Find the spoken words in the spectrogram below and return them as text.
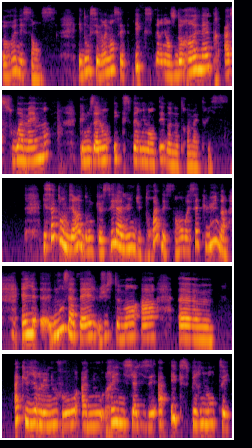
renaissance. Et donc, c'est vraiment cette expérience de renaître à soi-même que nous allons expérimenter dans notre matrice. Et ça tombe bien, donc c'est la lune du 3 décembre. Et cette lune, elle euh, nous appelle justement à euh, accueillir le nouveau, à nous réinitialiser, à expérimenter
